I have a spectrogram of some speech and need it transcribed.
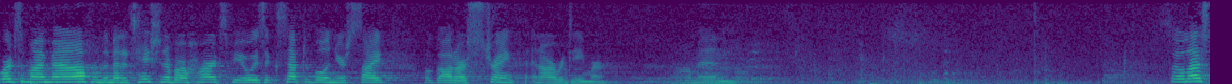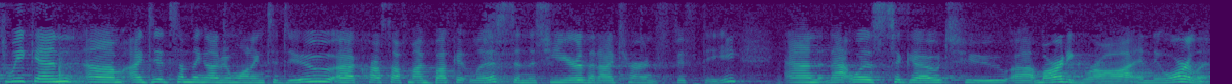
words of my mouth and the meditation of our hearts be always acceptable in your sight, O God, our strength and our Redeemer. Amen. So last weekend, um, I did something I've been wanting to do, uh, crossed off my bucket list in this year that I turned 50, and that was to go to uh, Mardi Gras in New Orleans.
